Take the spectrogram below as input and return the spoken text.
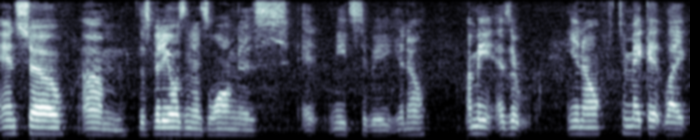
and so um, this video isn't as long as it needs to be, you know? I mean, as it, you know, to make it like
